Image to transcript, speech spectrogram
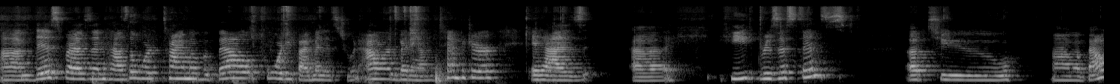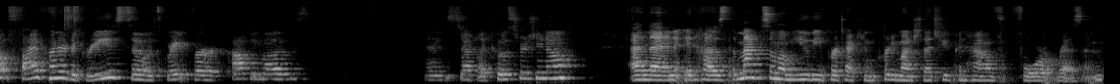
Um, this resin has a work time of about 45 minutes to an hour, depending on the temperature. It has uh, heat resistance up to um, about 500 degrees. So it's great for coffee mugs and stuff like coasters, you know. And then it has the maximum UV protection pretty much that you can have for resin.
